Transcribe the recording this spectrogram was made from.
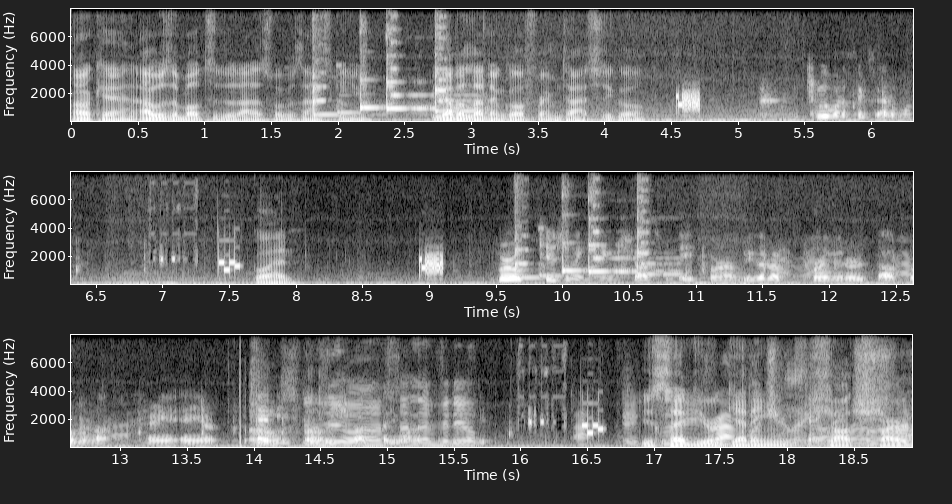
Okay, I was about to do that. That's what I was asking you. You gotta let him go for him to actually go. Kilo 106 out of 1. Go ahead. We're occasionally hearing shots from 8 4 We got a perimeter off, but we're not hearing any, any Did further you shots. uh, send that video? You said you're Right, getting what's shots fired?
